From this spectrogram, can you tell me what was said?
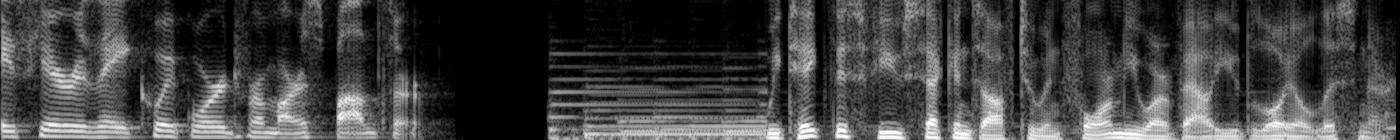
Here is a quick word from our sponsor. We take this few seconds off to inform you, our valued loyal listener,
